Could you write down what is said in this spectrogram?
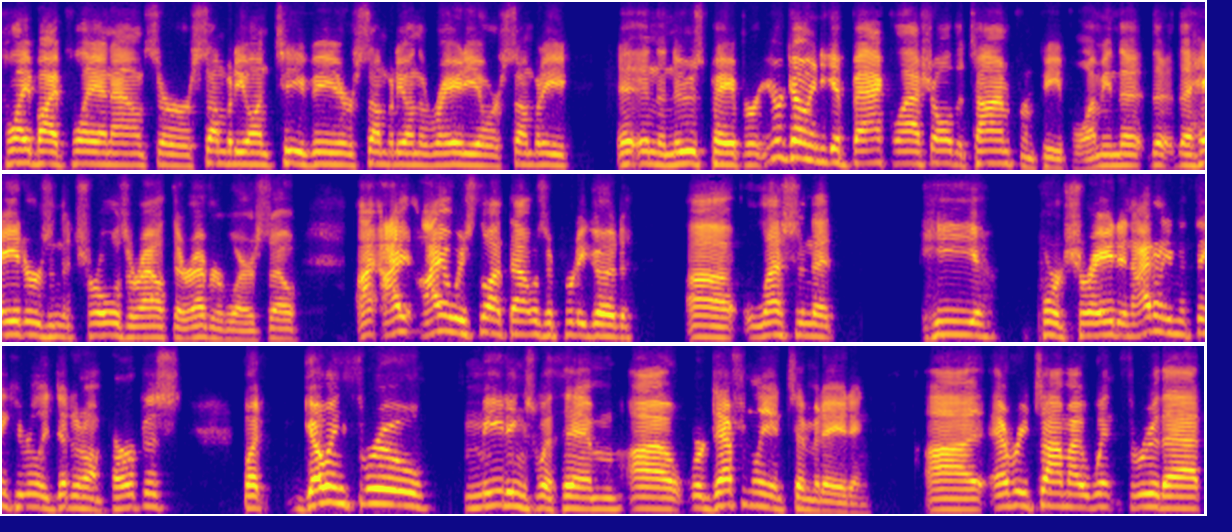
play-by-play announcer or somebody on TV or somebody on the radio or somebody in the newspaper, you're going to get backlash all the time from people. I mean, the the, the haters and the trolls are out there everywhere. So I, I, I always thought that was a pretty good uh, lesson that he portrayed, and I don't even think he really did it on purpose. But going through meetings with him uh, were definitely intimidating. Uh, every time I went through that,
